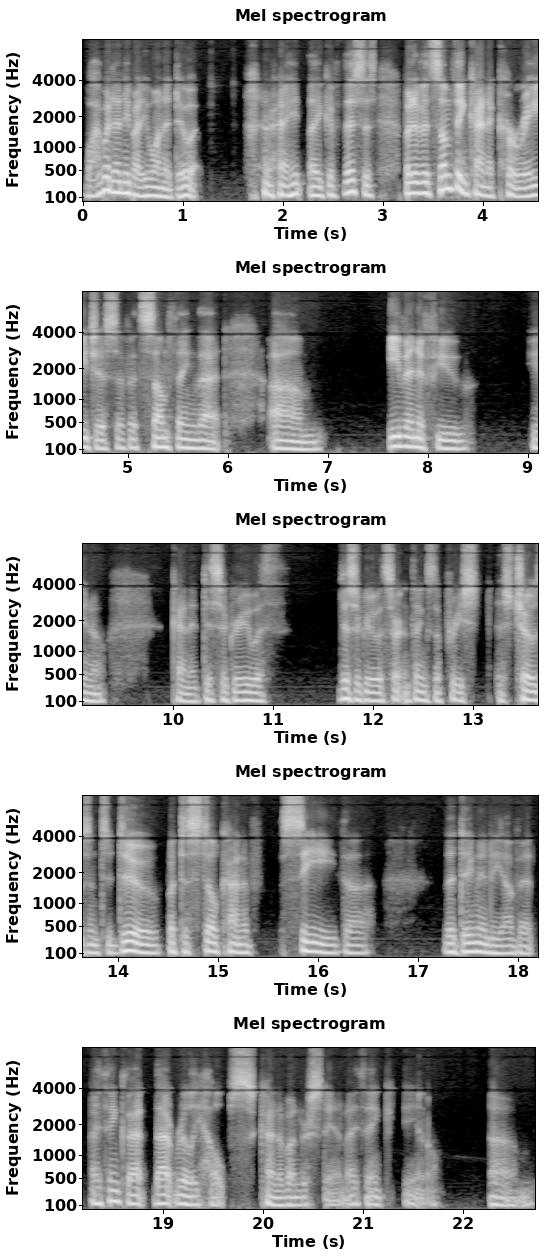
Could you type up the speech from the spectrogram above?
why would anybody want to do it? Right? Like if this is but if it's something kind of courageous if it's something that um even if you you know kind of disagree with disagree with certain things the priest has chosen to do but to still kind of see the the dignity of it i think that that really helps kind of understand. I think you know um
